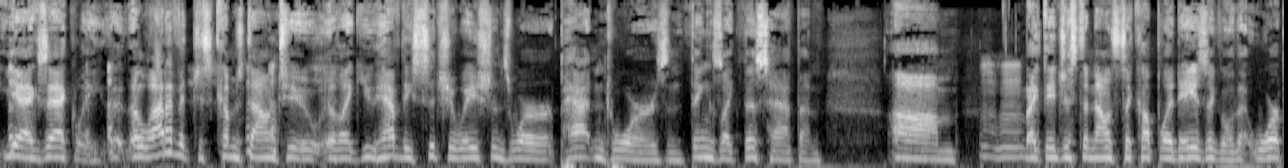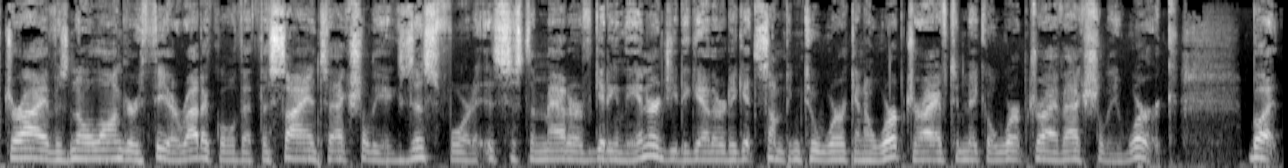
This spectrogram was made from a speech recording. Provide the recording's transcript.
yeah, exactly. A lot of it just comes down to like you have these situations where patent wars and things like this happen. Um, Mm-hmm. Like they just announced a couple of days ago that warp drive is no longer theoretical; that the science actually exists for it. It's just a matter of getting the energy together to get something to work in a warp drive to make a warp drive actually work. But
